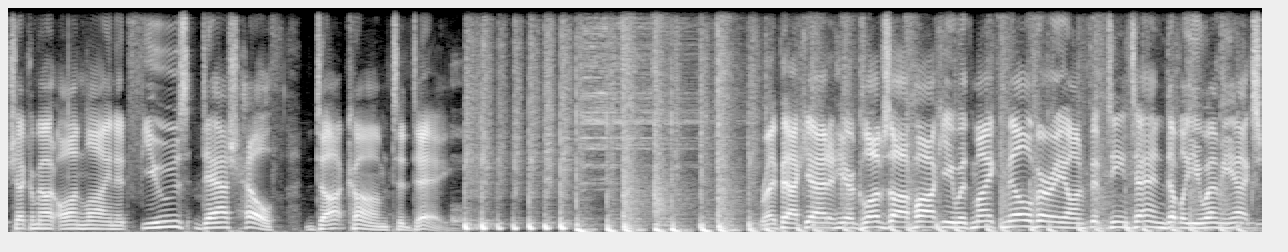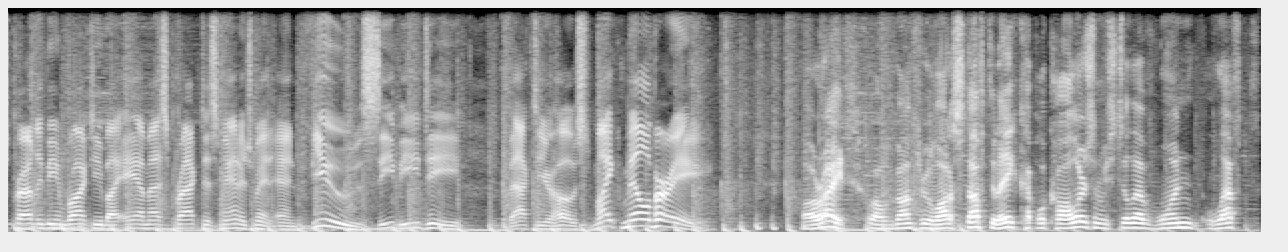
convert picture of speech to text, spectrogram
Check them out online at fuse-health.com today. Right back at it here. Gloves off hockey with Mike Milbury on 1510 WMEX. Proudly being brought to you by AMS Practice Management and Fuse CBD. Back to your host, Mike Milbury. All right. Well, we've gone through a lot of stuff today. A couple of callers, and we still have one left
